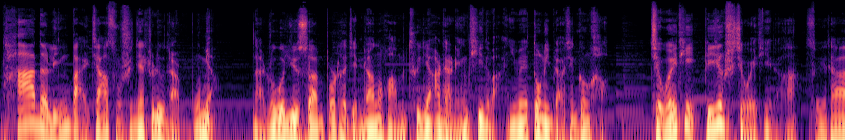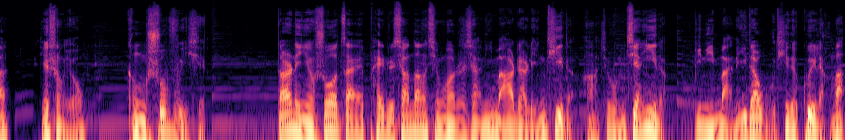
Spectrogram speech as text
它的零百加速时间是6.5秒。那如果预算不是特紧张的话，我们推荐 2.0T 的吧，因为动力表现更好。9AT 毕竟是 9AT 的啊，所以它也省油，更舒服一些。当然，你要说在配置相当情况之下，你买 2.0T 的啊，就是我们建议的，比你买的 1.5T 的贵两万。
